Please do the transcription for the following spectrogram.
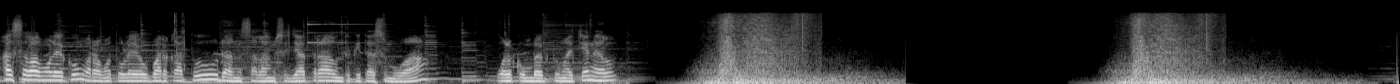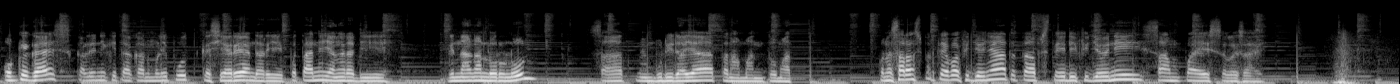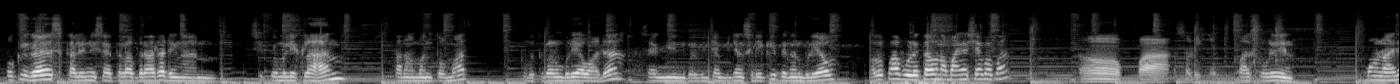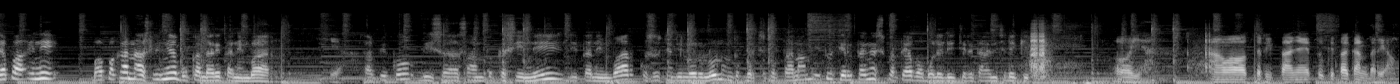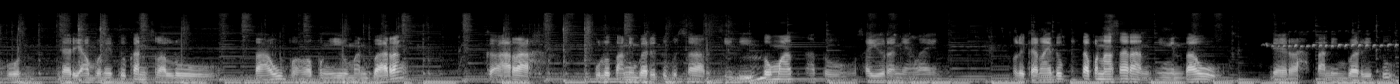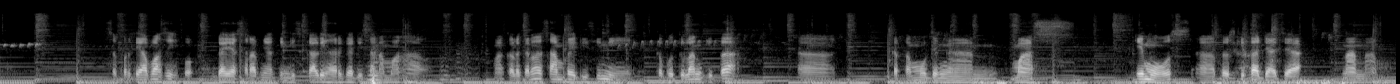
Assalamualaikum warahmatullahi wabarakatuh dan salam sejahtera untuk kita semua Welcome back to my channel Oke guys, kali ini kita akan meliput keseharian dari petani yang ada di Genangan Lorulun saat membudidaya tanaman tomat. Penasaran seperti apa videonya? Tetap stay di video ini sampai selesai. Oke guys, kali ini saya telah berada dengan si pemilik lahan tanaman tomat. Kebetulan beliau ada, saya ingin berbincang-bincang sedikit dengan beliau. Halo Pak, boleh tahu namanya siapa Pak? Oh, Pak Solihin. Pak Sulin. Mau nanya Pak, ini Bapak kan aslinya bukan dari Tanimbar. Ya. Tapi kok bisa sampai ke sini di Tanimbar, khususnya di Lorulun untuk bercocok tanam, itu ceritanya seperti apa? Boleh diceritain sedikit? Oh ya, awal ceritanya itu kita kan dari Ambon. Dari Ambon itu kan selalu tahu bahwa pengiriman barang ke arah Pulau Tanimbar itu besar, jadi Hmm. tomat atau sayuran yang lain. Oleh karena itu kita penasaran, ingin tahu daerah Tanimbar itu seperti apa sih kok daya serapnya tinggi sekali, harga di sana mahal. Maka oleh karena sampai di sini kebetulan kita eh, ketemu dengan Mas Emus, eh, terus Ya. kita diajak nanam.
